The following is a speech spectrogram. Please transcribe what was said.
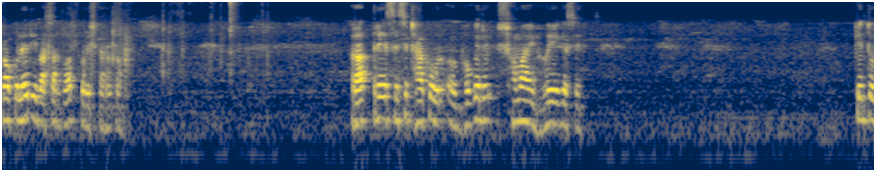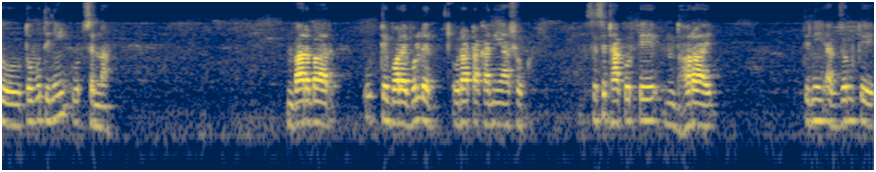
সকলেরই বাঁচার পথ পরিষ্কার হতো। রাত্রে শেষে ঠাকুর ও ভোগের সময় হয়ে গেছে। কিন্তু তবু তিনি উঠছেন না। বারবার উঠতে বলায় বললেন, ওরা টাকা নিয়ে আসুক। শেষে ঠাকুরকে ধরায় তিনি একজনকে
